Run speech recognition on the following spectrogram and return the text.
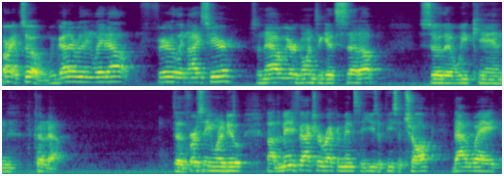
All right, so we've got everything laid out fairly nice here. So now we are going to get set up so that we can cut it out. So the first thing you want to do, uh, the manufacturer recommends to use a piece of chalk. That way,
